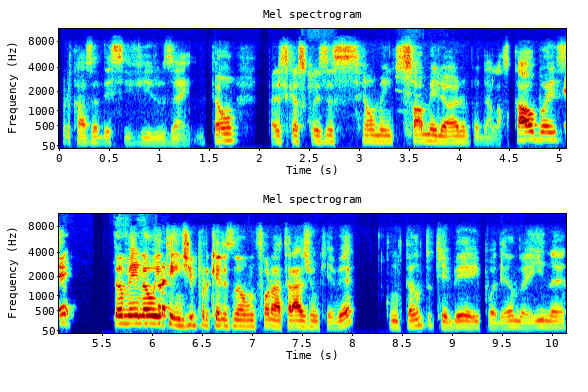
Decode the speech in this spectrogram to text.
por causa desse vírus aí. Então Parece que as coisas realmente só melhoram para Dallas Cowboys. É. Também não entendi porque eles não foram atrás de um QB, com tanto QB aí podendo aí, né?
